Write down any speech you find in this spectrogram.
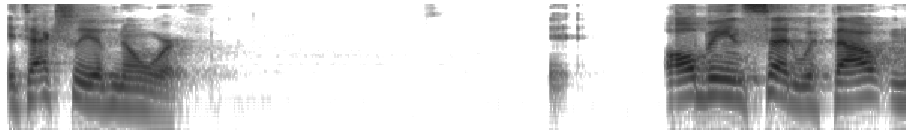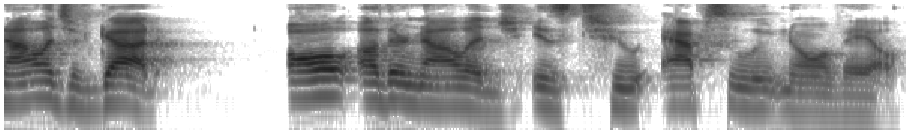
it's actually of no worth. All being said, without knowledge of God, all other knowledge is to absolute no avail.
